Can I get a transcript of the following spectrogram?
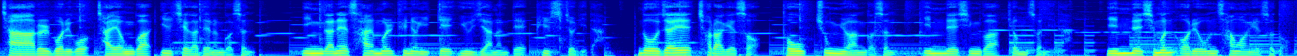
자아를 버리고 자연과 일체가 되는 것은 인간의 삶을 균형 있게 유지하는 데 필수적이다. 노자의 철학에서 더욱 중요한 것은 인내심과 겸손이다. 인내심은 어려운 상황에서도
